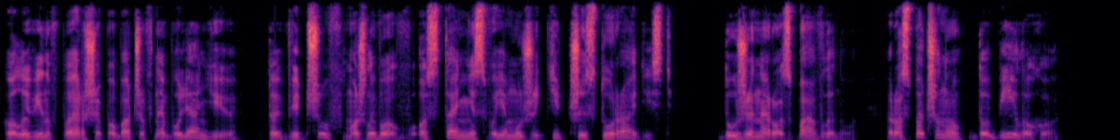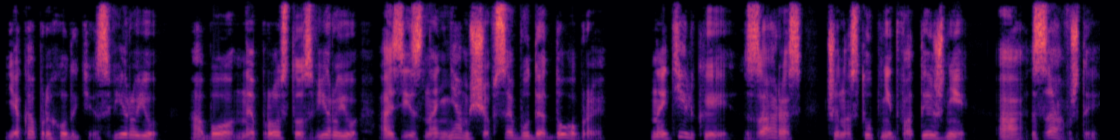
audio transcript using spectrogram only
Коли він вперше побачив Небуляндію, то відчув, можливо, в останнє своєму житті чисту радість, дуже нерозбавлену, розпечену до білого, яка приходить з вірою або не просто з вірою, а зі знанням, що все буде добре, не тільки зараз чи наступні два тижні, а завжди.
